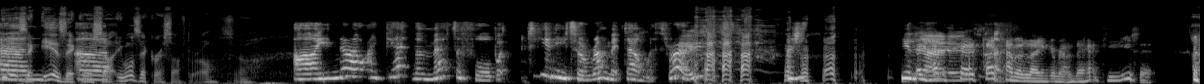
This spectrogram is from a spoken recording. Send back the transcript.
He is, he is Icarus. uh, he was Icarus after all. So. I know, I get the metaphor, but do you need to ram it down my throat? just- You know, They had a spare sledgehammer laying around. They had to use it. Yeah,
